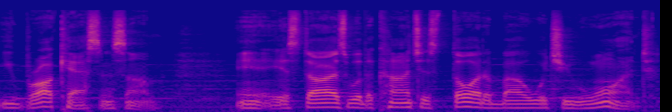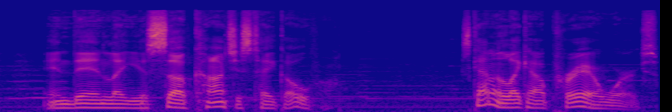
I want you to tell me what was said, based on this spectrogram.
You broadcasting something. And it starts with a conscious thought about what you want, and then let your subconscious take over. It's kind of like how prayer works.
